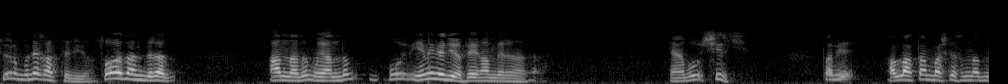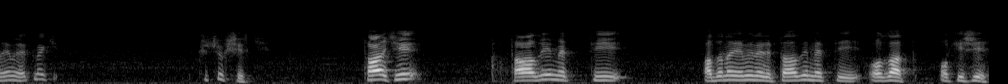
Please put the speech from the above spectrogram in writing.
Diyorum bu ne kastediyor? Sonradan biraz anladım, uyandım. Bu yemin ediyor peygamberin adına. Yani bu şirk. Tabi Allah'tan başkasının adına yemin etmek küçük şirk. Ta ki tazim ettiği, adına yemin edip tazim ettiği o zat, o kişi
